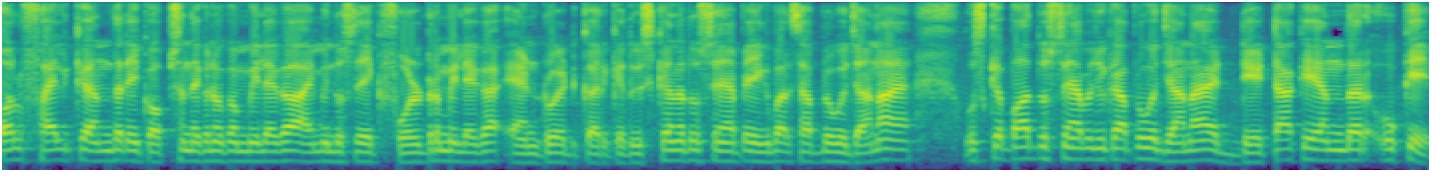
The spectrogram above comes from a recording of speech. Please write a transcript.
ऑल फ़ाइल के अंदर एक ऑप्शन देखने को मिलेगा आई मीन दोस्तों एक फोल्डर मिलेगा एंड्रॉइड करके तो इसके अंदर दोस्तों यहाँ पे एक बार से आप लोग को जाना है उसके बाद दोस्तों यहाँ पे जो कि आप लोग को जाना है डेटा के अंदर ओके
